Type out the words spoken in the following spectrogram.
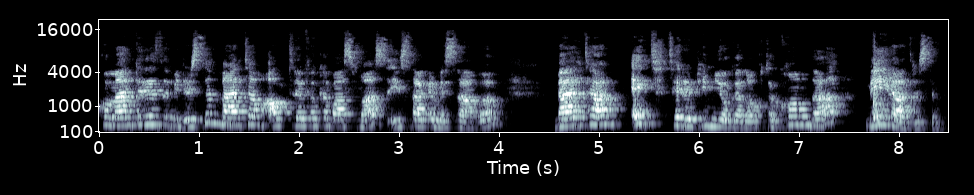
komentlere yazabilirsin. Meltem alt Faka Basmaz Instagram hesabım. Meltem at terapimyoga.com'da mail adresim.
